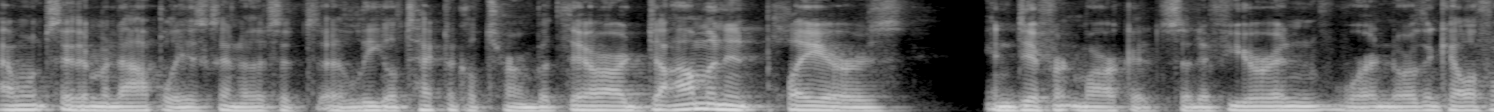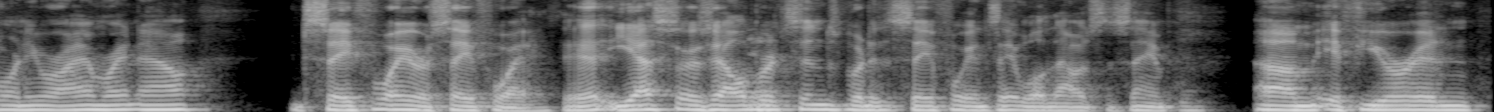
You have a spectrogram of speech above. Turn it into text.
I won't say they're monopolies because I know that's a, legal technical term, but there are dominant players in different markets. And if you're in, we're in Northern California where I am right now, it's Safeway or Safeway. Yes, there's Albertsons, but it's Safeway and say, well, now it's the same. Um, if you're in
